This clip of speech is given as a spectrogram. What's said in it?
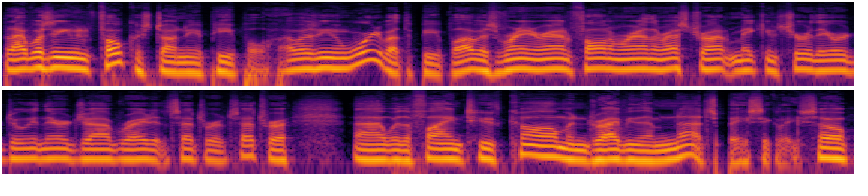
but I wasn't even focused on the people. I wasn't even worried about the people. I was running around, following around the restaurant, making sure they were doing their job right, et cetera, et cetera, uh, with a fine tooth comb and driving them nuts, basically. So,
